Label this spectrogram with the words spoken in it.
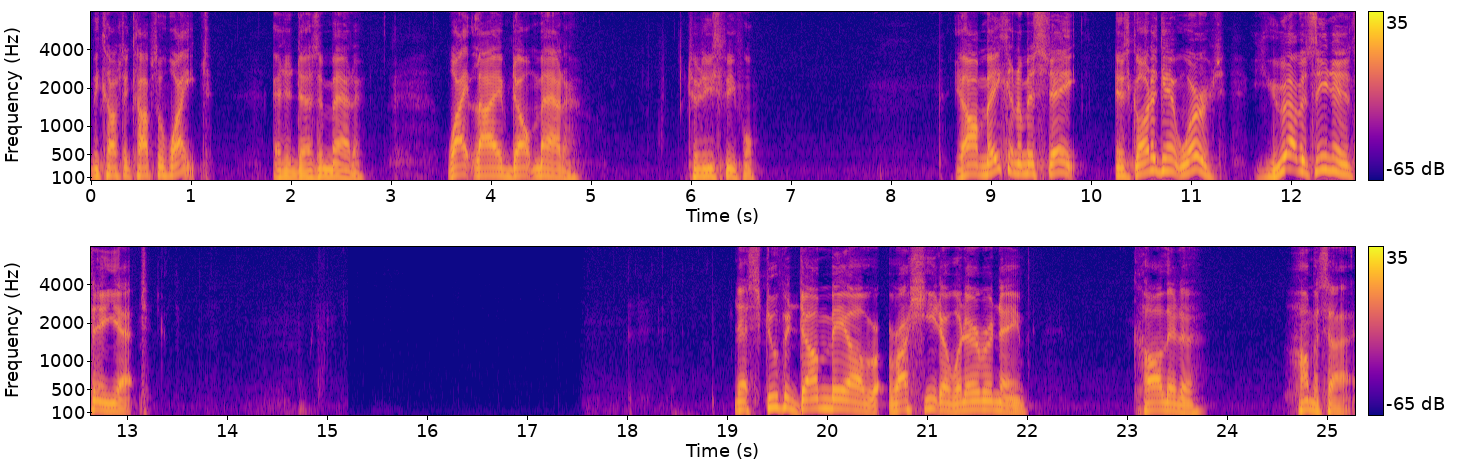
because the cops are white, and it doesn't matter. White lives don't matter to these people. Y'all making a mistake. It's going to get worse. You haven't seen anything yet. That stupid dumb male, Rashid or whatever her name, called it a homicide.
